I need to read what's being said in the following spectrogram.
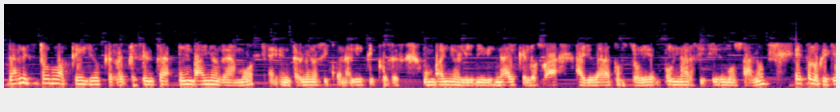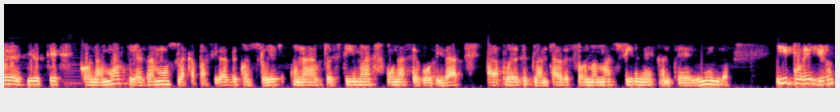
darles todo aquello que representa un baño de amor, eh, en términos psicoanalíticos es un baño libidinal que los va a ayudar a construir un narcisismo sano. Esto lo que quiere decir es que con amor les damos la capacidad de construir una autoestima, una seguridad para poderse plantar de forma más firme ante el mundo. Y por ello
